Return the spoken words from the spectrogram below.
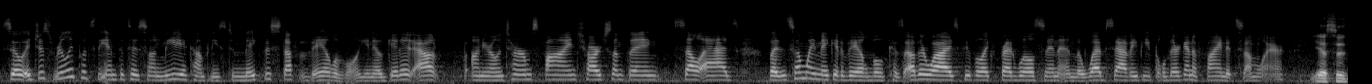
So it just really puts the impetus on media companies to make this stuff available. You know, get it out on your own terms, fine, charge something, sell ads, but in some way make it available because otherwise people like Fred Wilson and the web savvy people, they're going to find it somewhere. Yeah, so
